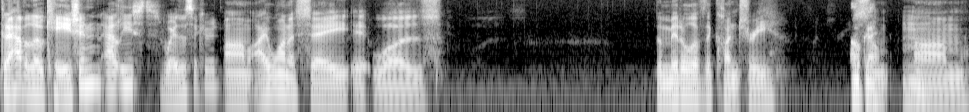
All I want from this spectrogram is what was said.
Could I have a location at least where this occurred? Um, I want to say it was the middle of the country. Okay. some- Mm. um,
